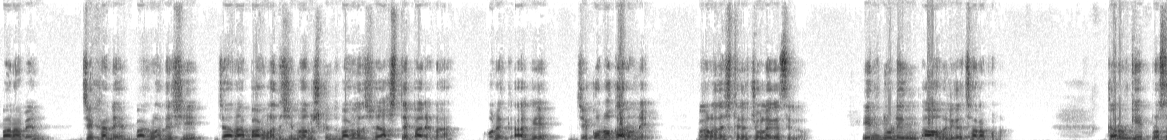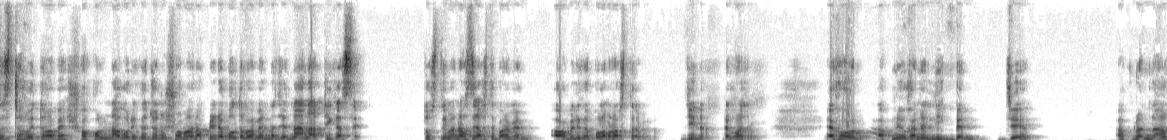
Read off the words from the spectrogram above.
বানাবেন, যেখানে বাংলাদেশি, যারা বাংলাদেশি মানুষ কিন্তু বাংলাদেশে আসতে পারে না, অনেক আগে যে কোনো কারণে বাংলাদেশ থেকে চলে গেছিল ইনক্লুডিং আওয়ামী লীগের ছাড়াপোনা কারণ কি? প্রসেসটা হইতে হবে সকল নাগরিকের জন্য সমান। আপনি এটা বলতে পারবেন না যে, না না, ঠিক আছে। তসলিমা নাসরিন আসতে পারবেন, আওয়ামী লীগের পোলাপার আসতে পারবে না। জি না, এটা করা যাবে এখন আপনি ওখানে লিখবেন যে আপনার নাম,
